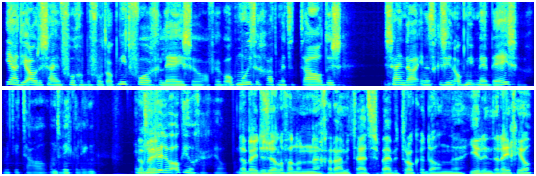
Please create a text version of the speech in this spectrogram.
ja, die ouders zijn vroeger bijvoorbeeld ook niet voorgelezen of hebben ook moeite gehad met de taal. Dus zijn daar in het gezin ook niet mee bezig met die taalontwikkeling. En die willen we ook heel graag helpen. Daar ben je er zelf al een eh, geruime tijd bij betrokken, dan hier in de regio.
